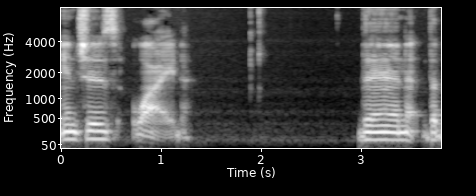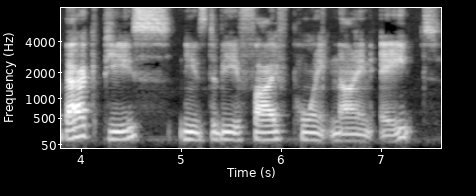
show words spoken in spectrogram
inches wide. Then the back piece needs to be 5.98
